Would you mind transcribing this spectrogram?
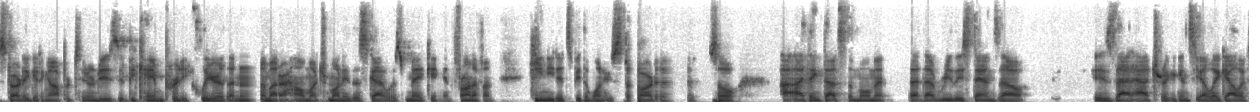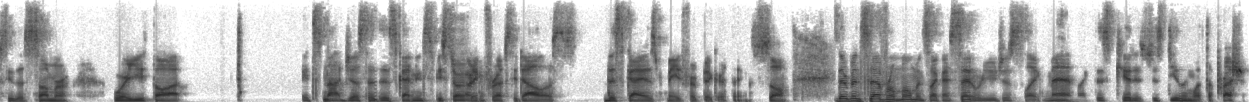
started getting opportunities, it became pretty clear that no matter how much money this guy was making in front of him, he needed to be the one who started. So I think that's the moment that, that really stands out is that hat trick against the LA Galaxy this summer, where you thought it's not just that this guy needs to be starting for FC Dallas. This guy is made for bigger things. So there have been several moments, like I said, where you're just like, man, like this kid is just dealing with the pressure.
